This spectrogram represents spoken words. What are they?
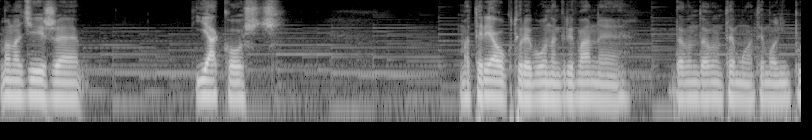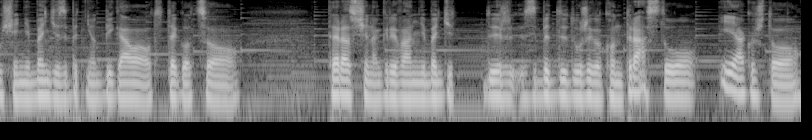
Mam nadzieję, że jakość materiału, które było nagrywane dawno, dawno temu na tym Olympusie, nie będzie zbytnio odbiegała od tego, co teraz się nagrywa. Nie będzie zbyt dużego kontrastu i jakoś to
